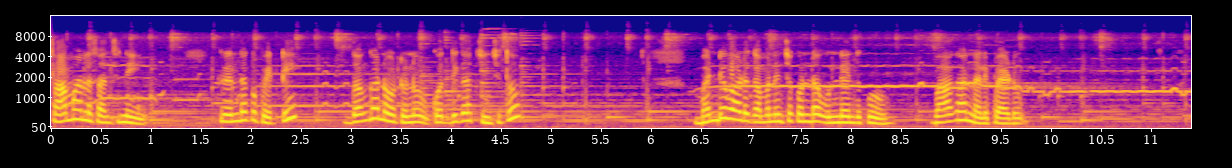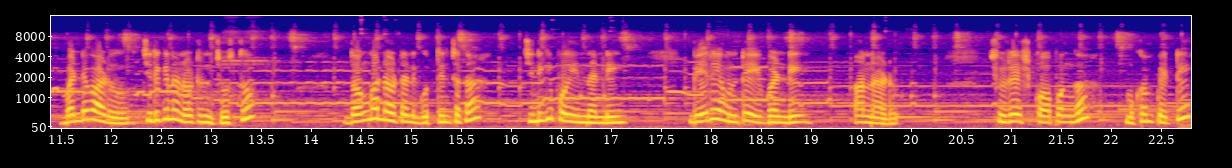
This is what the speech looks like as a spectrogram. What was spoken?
సామాన్ల సంచిని క్రిందకు పెట్టి దొంగ నోటును కొద్దిగా చించుతూ బండివాడు గమనించకుండా ఉండేందుకు బాగా నలిపాడు. బండివాడు చిరిగిన నోటును చూస్తూ దొంగ నోటని గుర్తించక చినిగిపోయిందండి. వేరే ఉంటే ఇవ్వండి అన్నాడు. సురేష్ కోపంగా ముఖం పెట్టి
